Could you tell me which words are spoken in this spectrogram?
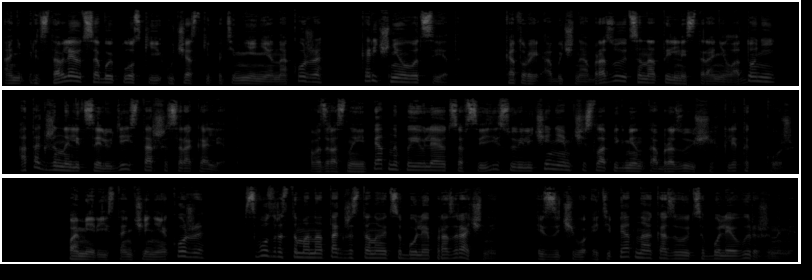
Они представляют собой плоские участки потемнения на коже коричневого цвета которые обычно образуются на тыльной стороне ладоней, а также на лице людей старше 40 лет. Возрастные пятна появляются в связи с увеличением числа пигментообразующих клеток кожи. По мере истончения кожи, с возрастом она также становится более прозрачной, из-за чего эти пятна оказываются более выраженными.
